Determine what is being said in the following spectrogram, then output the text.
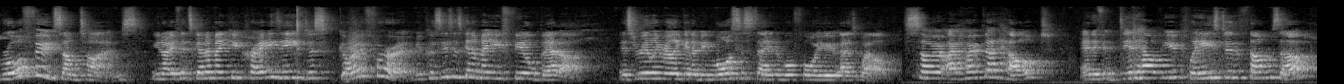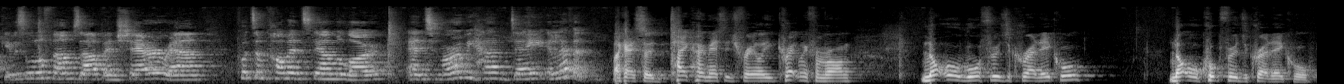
raw food sometimes. You know, if it's going to make you crazy, just go for it because this is going to make you feel better. It's really, really going to be more sustainable for you as well. So I hope that helped. And if it did help you, please do the thumbs up. Give us a little thumbs up and share around. Put some comments down below. And tomorrow we have day 11. Okay, so take home message really. Correct me if I'm wrong. Not all raw foods are created equal. Not all cooked foods are created equal.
